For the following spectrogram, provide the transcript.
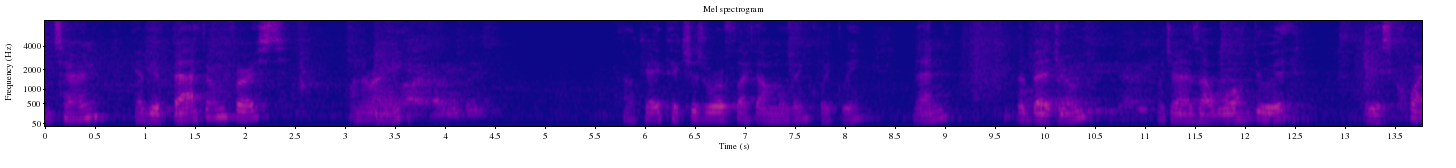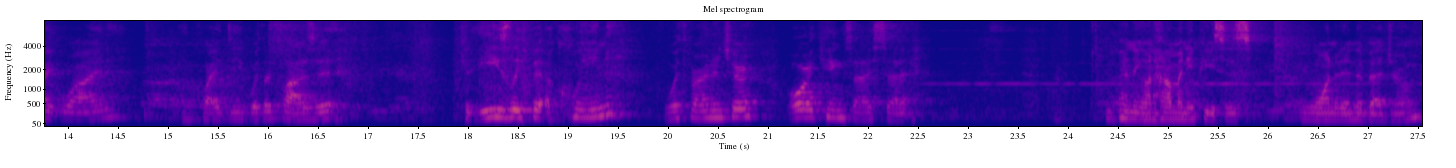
You turn, you have your bathroom first on the right. Okay, pictures will reflect I'm moving quickly. Then the bedroom, which as I walk through it, is quite wide and quite deep with a closet. Could easily fit a queen with furniture or a king size set, depending on how many pieces you wanted in the bedroom.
